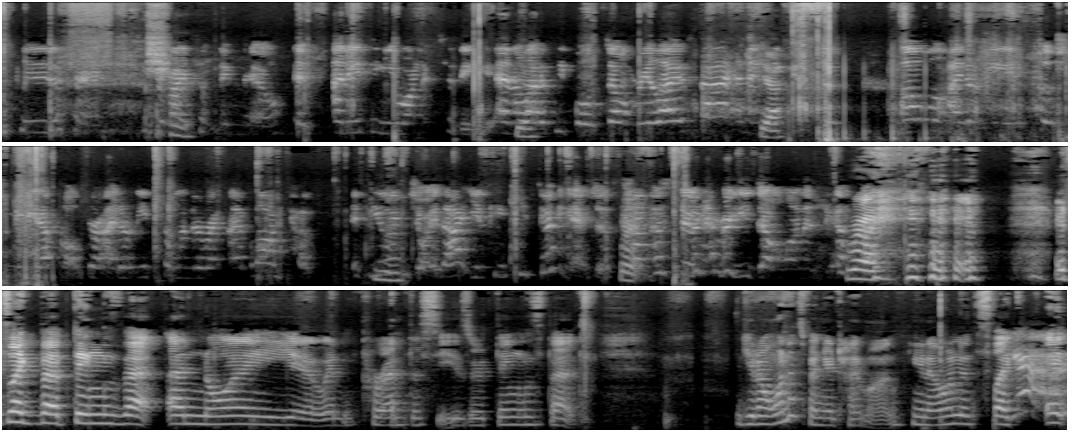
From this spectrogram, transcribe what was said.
completely different to Sure. provide something new. It's anything you want it to be. And a lot of people don't realize that. And I Yeah. think it's just, oh, well, I don't need social media help or I don't need someone to write my blog post. If you enjoy that, you can keep doing it. Just Right. have us do whatever you don't want to do. Right. it's like the things that annoy you in parentheses or things that you don't want to spend your time on, you know, and it's like Yeah. it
